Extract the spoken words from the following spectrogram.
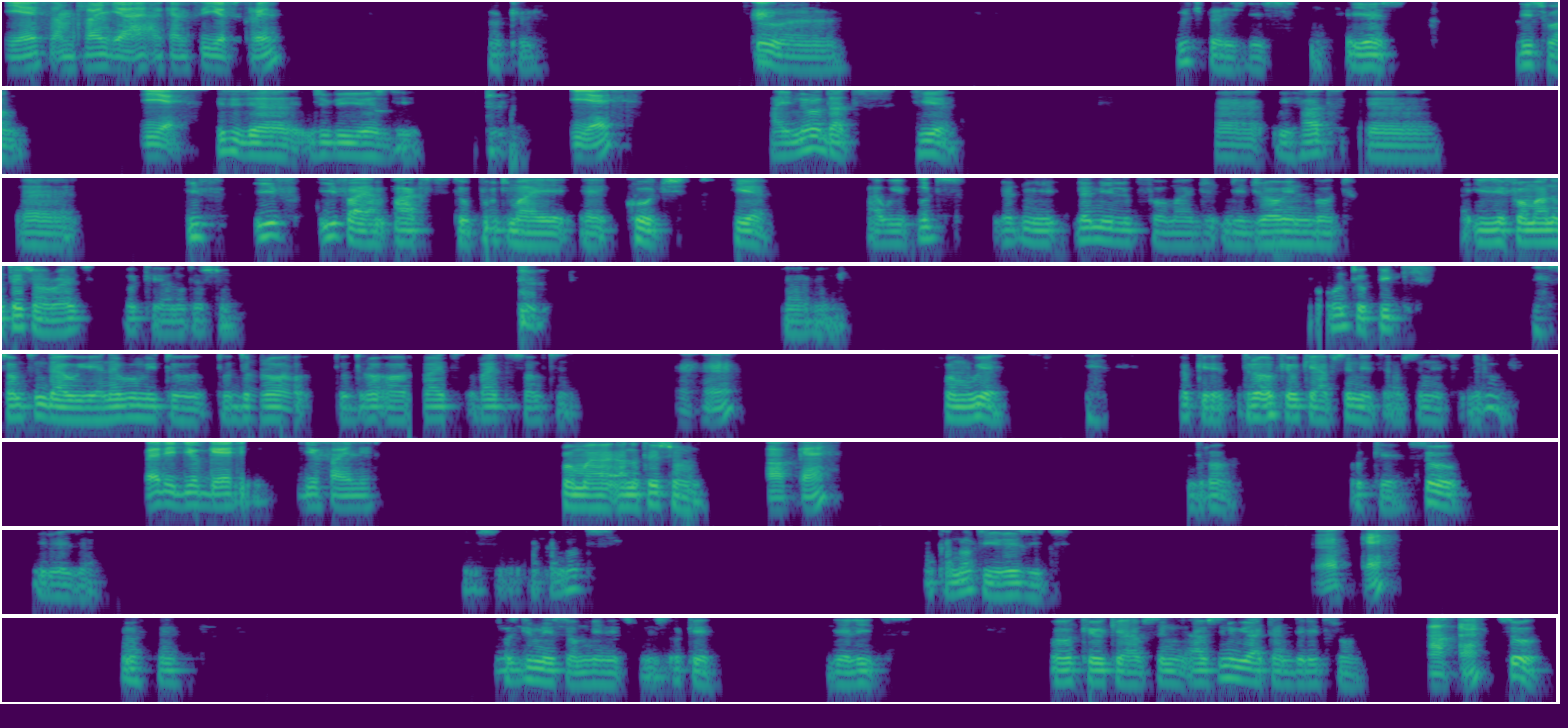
Yes, I'm trying. Yeah, I can see your screen. Okay. So, uh, which pair is this? Yes, this one. Yes, This is a GBUSD. yes, I know that here uh, we had uh, uh, if if if I am asked to put my uh, coach here, I will put. Let me let me look for my the drawing board. Is it from annotation, right? Okay, annotation. Um, I want to pick something that will enable me to to draw to draw or write write something. Hmm from where? Okay draw okay okay i've seen it i've seen it. Draw. Where did you get it? Did you find it? from my annotation. Okay. draw okay so eraser. Yes, i cannot i cannot erase it. Okay. just give me some minutes please. Okay delete. Okay okay i've seen i've seen where i can delete from. Okay. So,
